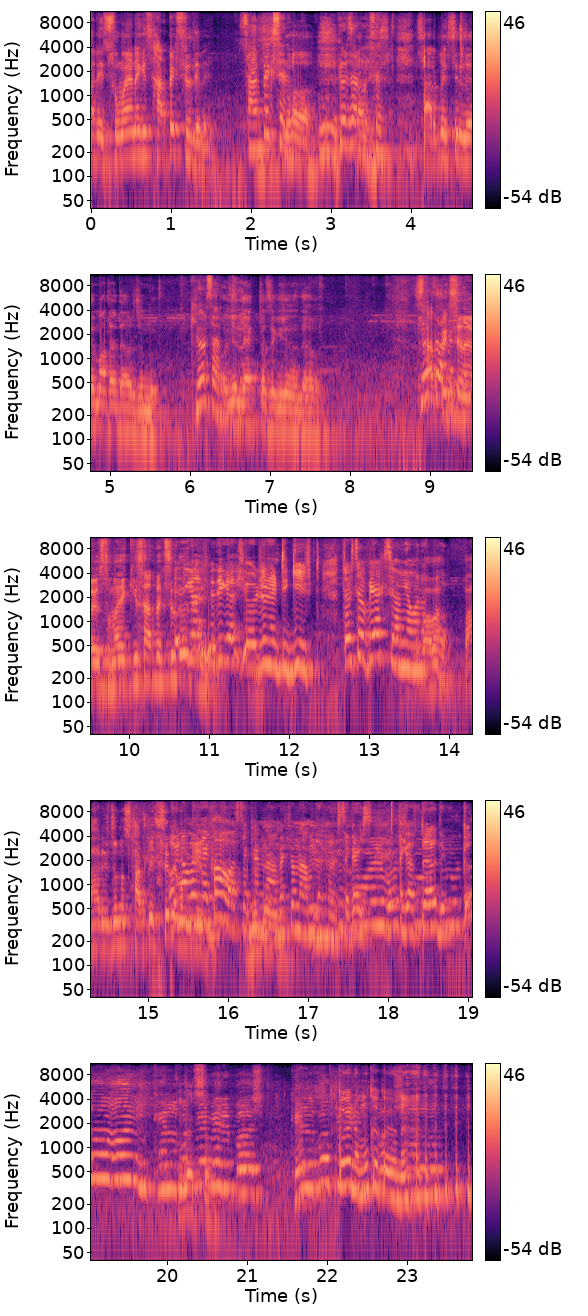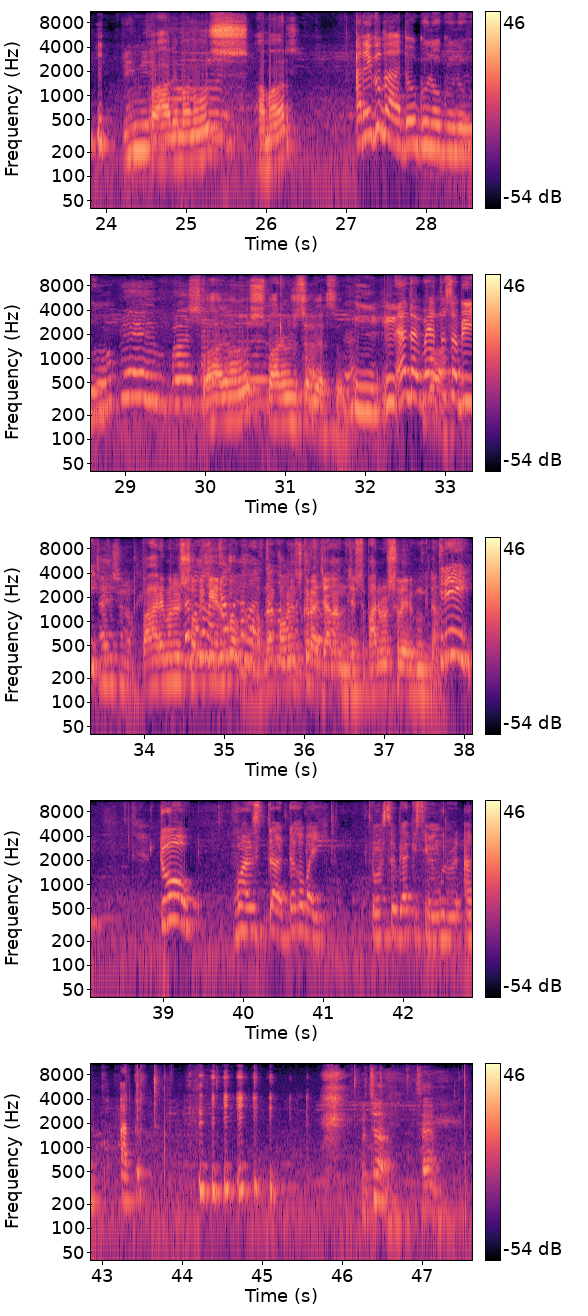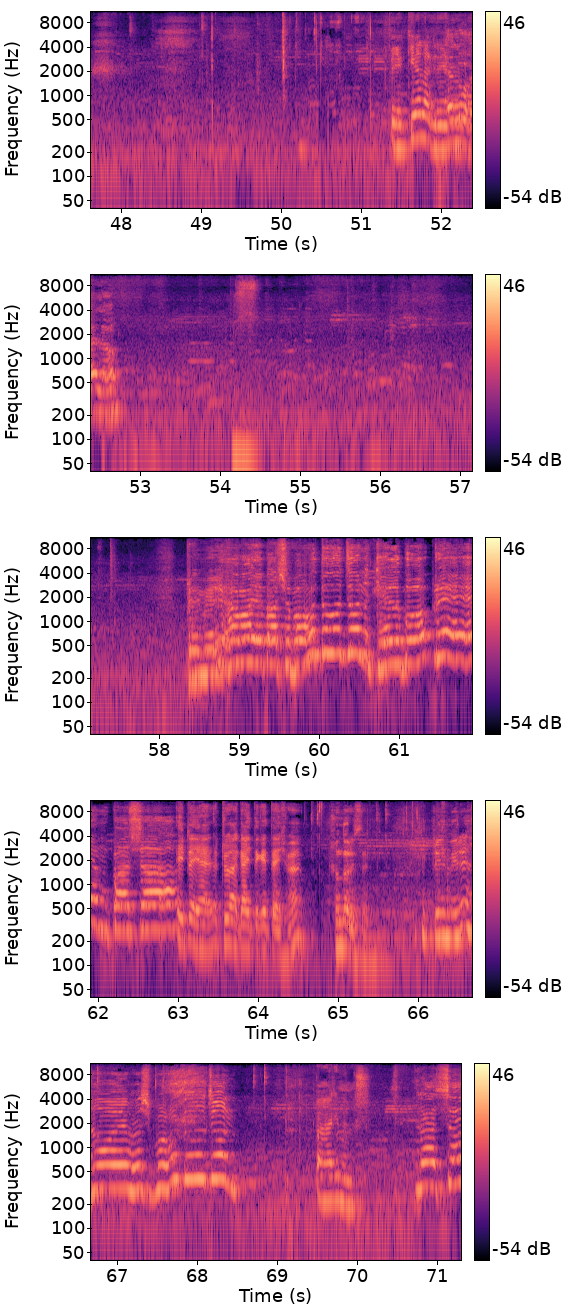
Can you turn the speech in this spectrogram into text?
আরে সুমায়া নাকি Surf Excel দেবে। সার্ফ এক্সেল কিওর সার্ফ এক্সেল সার্ফ এক্সেল দেবে মাথায় দেওয়ার জন্য। কিওর সার্ফ ওই যে লেখতেছে কি জন্য সার্ফ এক্সেল দেবে। সুমায়া কি সার্ফ এক্সেল দেবে? এদিকে আসো ওর জন্য একটি গিফট তোর ছবি আঁকছি আমি আমার বাবা পাহাড়ের জন্য সার্ফ এক্সেল এবং gift আছে একটা নাম একটা নাম লেখা আছে গাইস আগে আপনারা দেখুন। কি লেখছো? কই না মুখে কইও না। পাহাড়ে মানুষ আমার আরে গো বাদ ও গুণ ও গুণ ও গুণ পাহাড়ে মানুষ পাহাড়ে মানুষের ছবি আঁকছো দেখবে এত ছবি এই যে শোনো পাহাড়ে মানুষ তখন ছবি কি হয়, এরকম তখন হয়, আপনারা তখন কমেন্টস হয়, করে তখন জানান হয়। যে পাহাড়ে মানুষ ছবি এরকম কিনা থ্রি টু ওয়ান স্টার্ট দেখো ভাই তোমার ছবি আঁকিছি আমি বলবো আত বুঝছো স্যাম क्या लग रहा है হ্যালো হ্যালো প্রেমের হাওয়ায় বাসবো দুজন খেলব প্রেম পাশা। এটাই হ্যাঁ একটু গাইতে গাইতে আইসো হ্যাঁ? সুন্দর হয়েছে। প্রেমের হাওয়ায় ভাসবো দুজন পাহাড়ি মানুষ। রাশা।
